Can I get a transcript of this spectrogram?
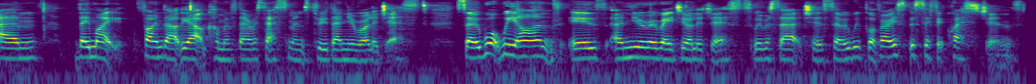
um, they might find out the outcome of their assessments through their neurologist. So what we aren't is a neuroradiologist, we're researchers, so we've got very specific questions.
